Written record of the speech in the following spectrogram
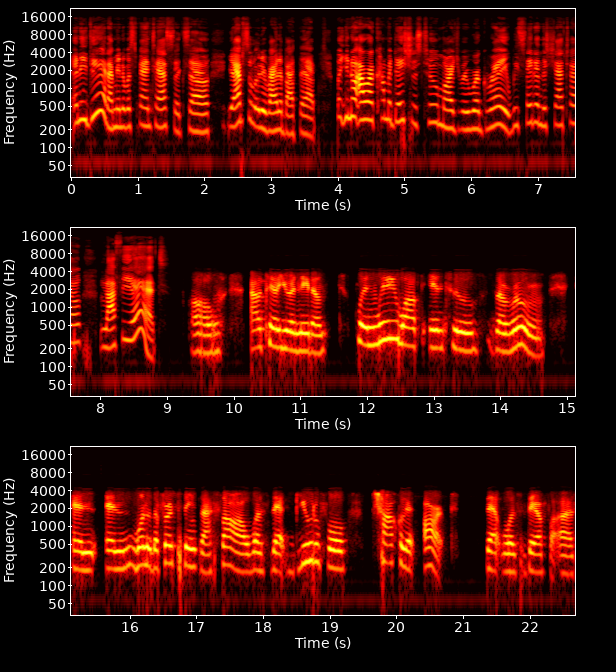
and he did. I mean, it was fantastic. So you're absolutely right about that. But you know, our accommodations too, Marjorie, were great. We stayed in the Chateau Lafayette. Oh, I'll tell you, Anita when we walked into the room and and one of the first things I saw was that beautiful chocolate art that was there for us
